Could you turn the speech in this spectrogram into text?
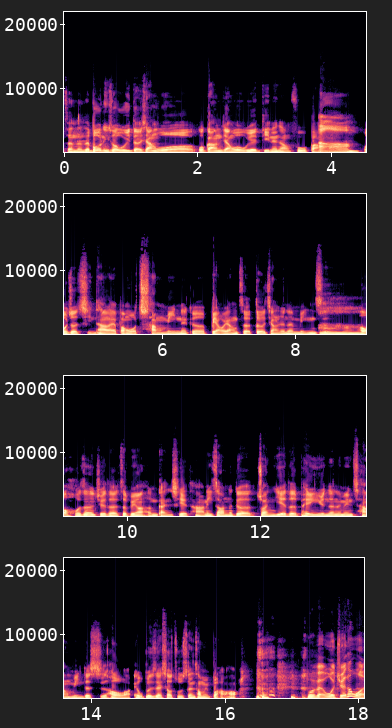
真的，真的。不过你说吴亦德，像我，我刚刚讲我五月底那场富邦，嗯，我就请他来帮我唱名那个表扬者得奖人的名字。嗯、哦，我真的觉得这边要很感谢他。你知道那个专业的配音员在那边唱名的时候啊，哎，我不是在笑主持人唱名不好哈。不不，我觉得我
